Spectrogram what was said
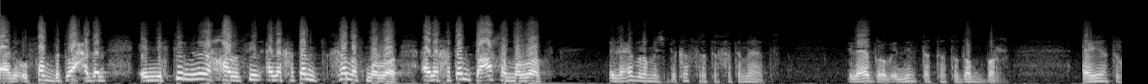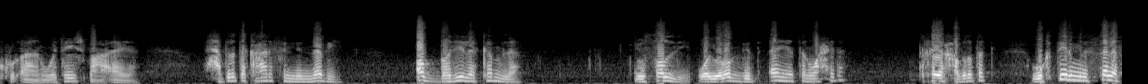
يعني أصبت أحدا إن كتير مننا حريصين. أنا ختمت خمس مرات. أنا ختمت عشر مرات. العبرة مش بكثرة الختمات. العبرة بإن أنت تتدبر آيات القرآن وتعيش مع آية. حضرتك عارف إن النبي قضى ليلة كاملة يصلي ويردد آية واحدة؟ تخيل حضرتك. وكتير من السلف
